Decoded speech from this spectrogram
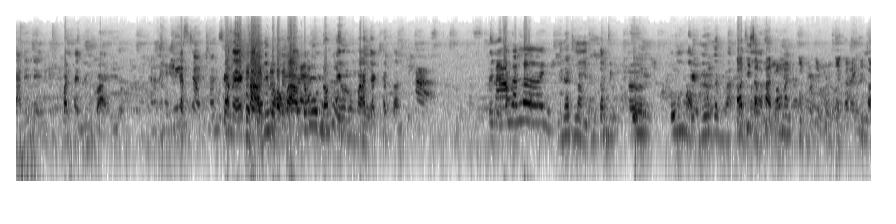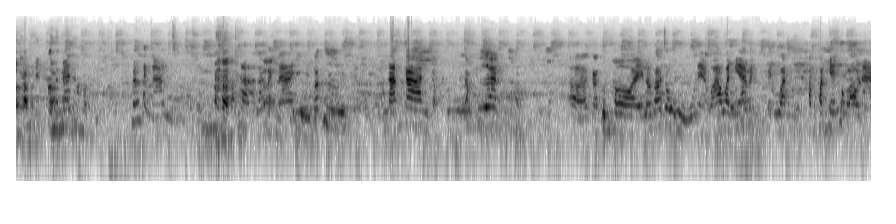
การณ์นิดนึงมันแผ่นดินไหววิ่งจากชั้นกระแสข่าวที่บอกว่าต้องอุ้มน้องเกลลงมาจากชั้นสามค่ะเป็นไงตามบ้างนั้นเลยวินาทีที่ต้องเอออุ้มหอบนิ้วกันมาตอนที่สัมผัสว่ามันเกิดเดี๋ยวมันเกิดอะไรขึ้นเราทำอะไรตอนนั้นแม่ทำแบบนั่งแต่งหน้าอยู่ค่ะนั่งแต่งหน้าอยู่ก็คือนัดกันกับกับเพื่อนเอ่อกับคุณพลอยแล้วก็เจ้าอูเนี่ยว่าวันเนี้ยมันเป็นวันทำคอนเทนต์ของเรานะ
